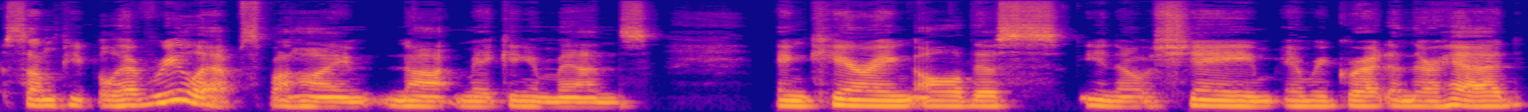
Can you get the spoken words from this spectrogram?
some people have relapsed behind not making amends and carrying all this, you know, shame and regret in their head,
